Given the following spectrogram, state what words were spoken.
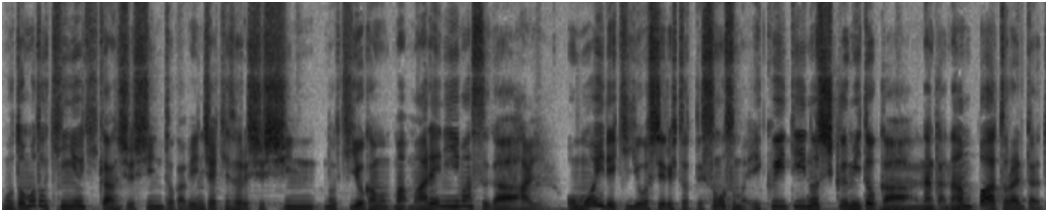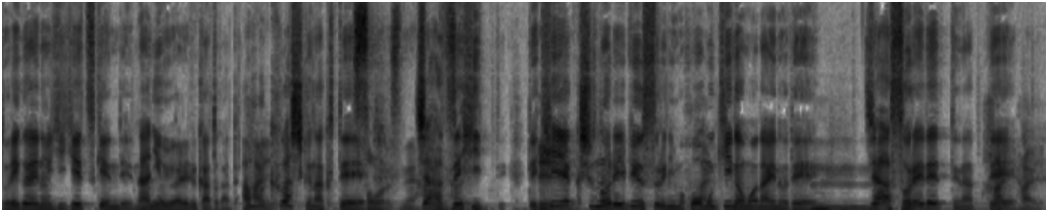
もともと金融機関出身とかベンチャーキャピタル出身の起業家もまあ稀にいますが、はい。思いで起業してる人ってそもそもエクイティの仕組みとか、うん。なんか何パー取られたらどれぐらいの議決権で何を言われるかとかってあんまはい。詳しくなくて、そうですね。じゃあぜひって、で契約書のレビューするにもホーム機能もないので、じゃああそれでってなって、はいはい。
